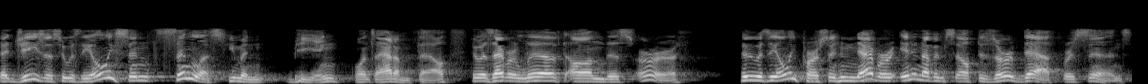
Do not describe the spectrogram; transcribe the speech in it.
That Jesus, who was the only sin, sinless human being, once Adam fell, who has ever lived on this earth, who is the only person who never, in and of himself, deserved death for his sins,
